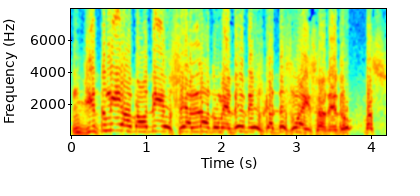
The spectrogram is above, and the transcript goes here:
جتنی آبادی اس سے اللہ تمہیں دے دے، اس کا دسواں حصہ دے دو، بس۔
